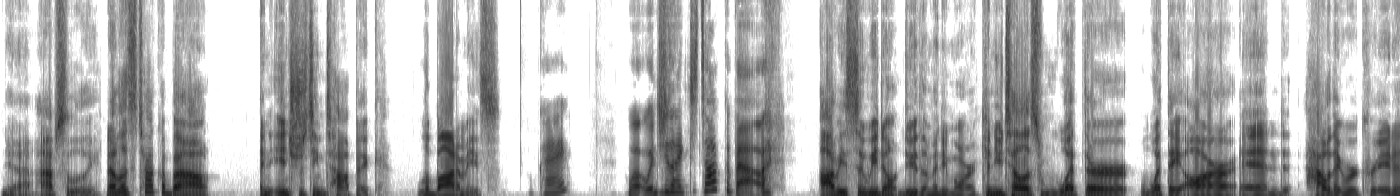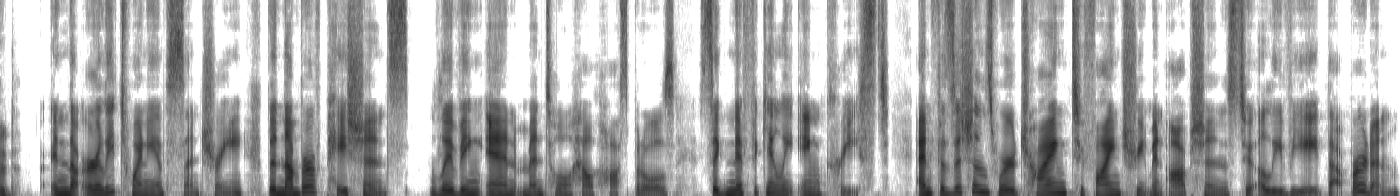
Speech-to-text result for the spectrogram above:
Yeah, absolutely. Now let's talk about an interesting topic lobotomies. Okay. What would you like to talk about? Obviously, we don't do them anymore. Can you tell us what they're what they are and how they were created? In the early 20th century, the number of patients living in mental health hospitals significantly increased, and physicians were trying to find treatment options to alleviate that burden.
